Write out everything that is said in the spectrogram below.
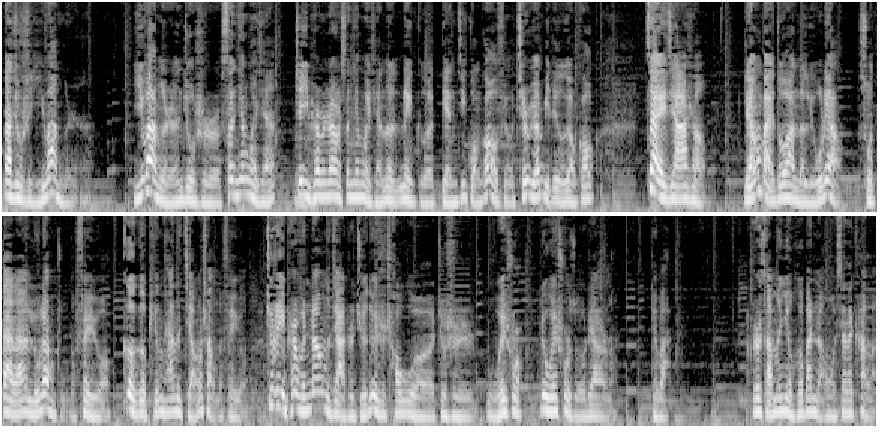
那就是一万个人，一万个人就是三千块钱。这一篇文章是三千块钱的那个点击广告的费用，其实远比这个要高，再加上两百多万的流量所带来的流量主的费用，各个平台的奖赏的费用，就这一篇文章的价值绝对是超过就是五位数、六位数左右这样的，对吧？而咱们硬核班长，我现在看了，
